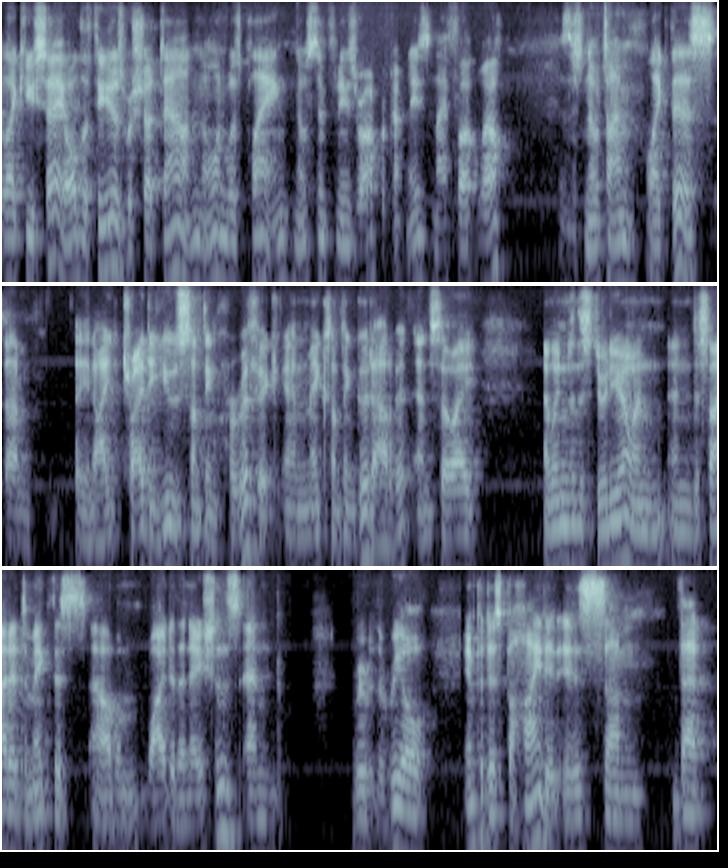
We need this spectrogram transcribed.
Like you say, all the theaters were shut down. No one was playing, no symphonies or opera companies. And I thought, well, there's no time like this. Um, you know, I tried to use something horrific and make something good out of it. And so I, I went into the studio and, and decided to make this album Why to the Nations. And re- the real impetus behind it is um, that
